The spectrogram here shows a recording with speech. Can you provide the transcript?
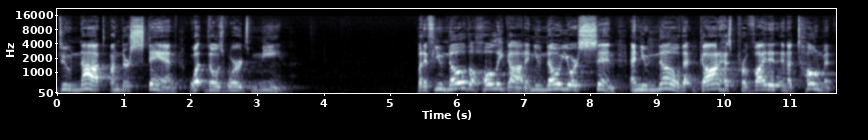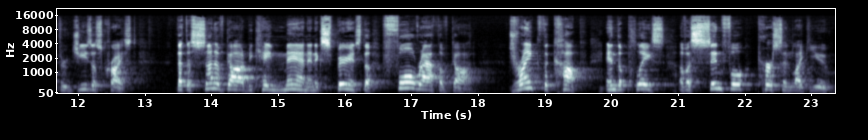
do not understand what those words mean. But if you know the holy God and you know your sin and you know that God has provided an atonement through Jesus Christ, that the Son of God became man and experienced the full wrath of God, drank the cup in the place of a sinful person like you,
